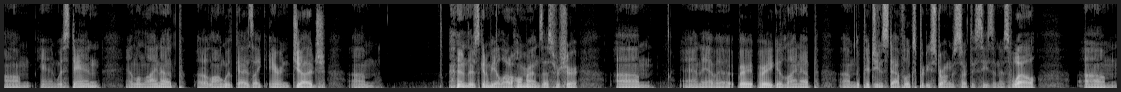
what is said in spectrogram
Um, and with Stanton in the lineup, uh, along with guys like Aaron Judge. Um, there's going to be a lot of home runs, that's for sure. Um, and they have a very, very good lineup. Um, the pitching staff looks pretty strong to start the season as well. Um,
